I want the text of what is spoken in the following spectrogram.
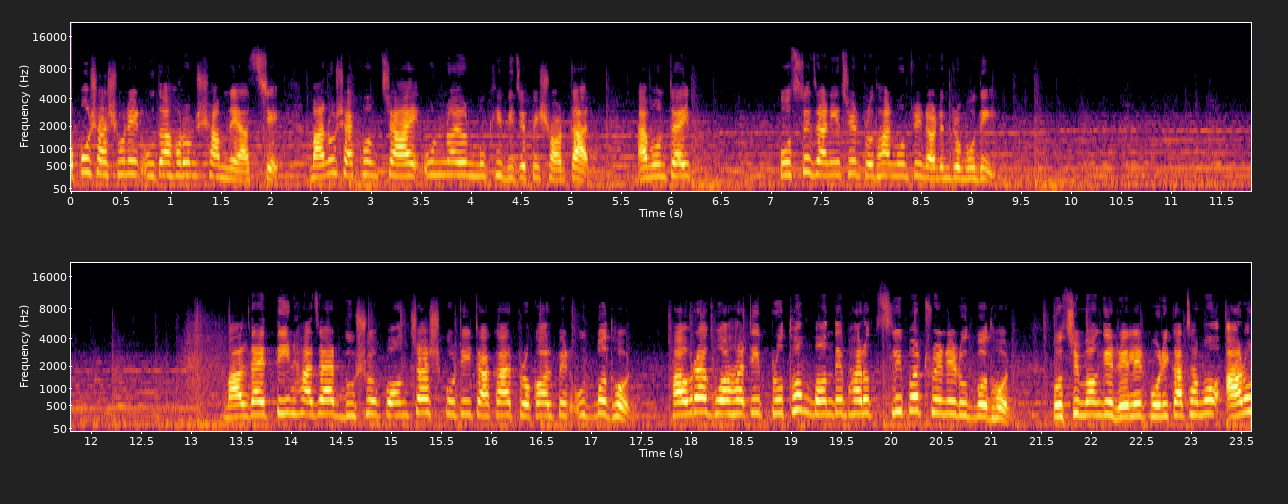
অপশাসনের উদাহরণ সামনে আসছে। মানুষ এখন চায় উন্নয়নমুখী বিজেপি সরকার। এমনটাই পোস্টে জানিয়েছেন প্রধানমন্ত্রী নরেন্দ্র মোদী। মালদায় তিন হাজার দুশো পঞ্চাশ কোটি টাকার প্রকল্পের উদ্বোধন। হাওড়া গুয়াহাটি প্রথম বন্দে ভারত স্লিপার ট্রেনের উদ্বোধন। পশ্চিমবঙ্গের রেলের পরিকাঠামো আরও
